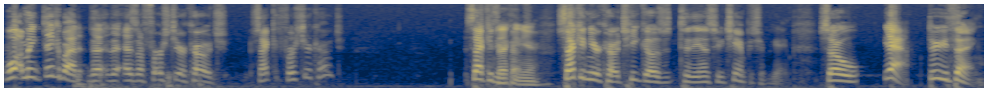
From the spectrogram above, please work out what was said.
Well, I mean, think about it. The, the, as a first year coach, second first year coach, second year, Second coach. year. second year coach, he goes to the NFC Championship game. So yeah, do your thing,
